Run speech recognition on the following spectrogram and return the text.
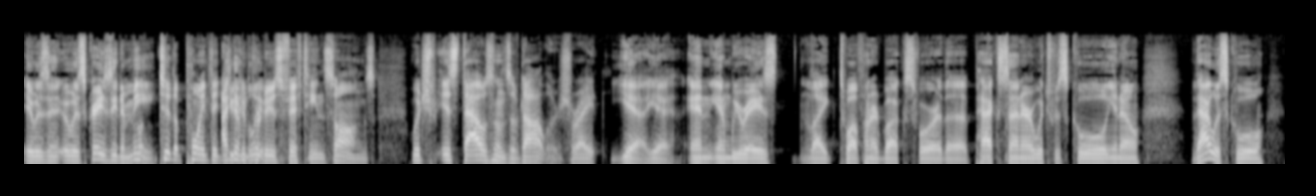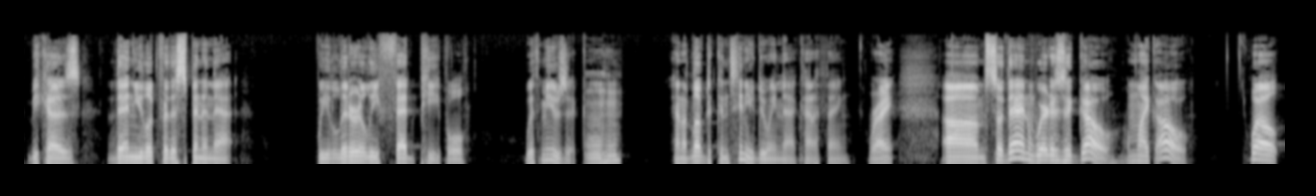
It was it was crazy to me. To the point that I you could believe it. produce 15 songs, which is thousands of dollars, right? Yeah, yeah, and and we raised like twelve hundred bucks for the Pax Center, which was cool. You know, that was cool because then you look for the spin in that. We literally fed people with music, mm-hmm. and I'd love to continue doing that kind of thing, right? Um, so then, where does it go? I'm like, oh, well,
